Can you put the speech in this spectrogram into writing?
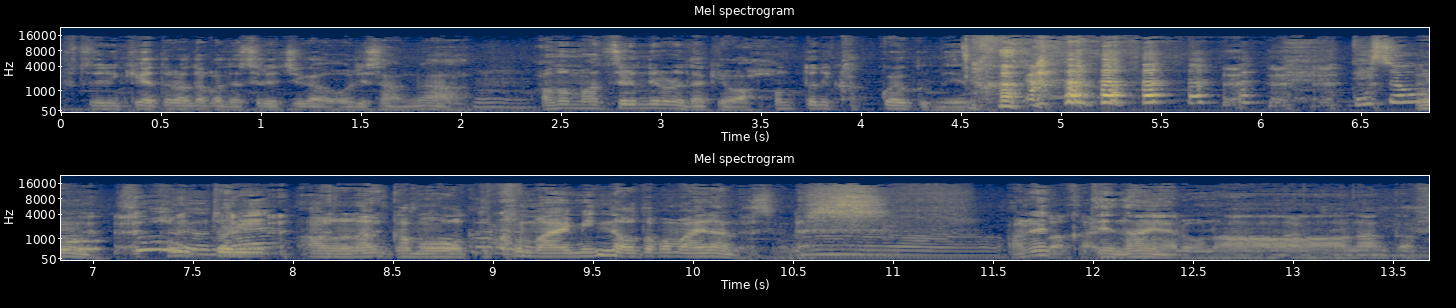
普通に軽トラとかですれ違うおじさんが、うん。あの祭りの夜だけは本当にかっこよく見える、でしょ、うん、そうよ本当にねあのなんかもう男前みんな男前なんですよね。うん。あれってなんやろうな。なんか不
